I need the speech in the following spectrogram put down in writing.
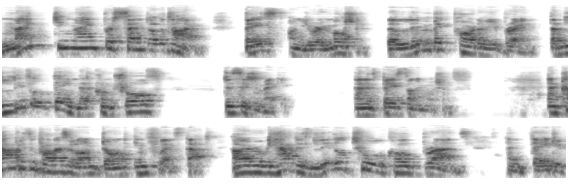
99% of the time based on your emotion, the limbic part of your brain, that little thing that controls decision making, and it's based on emotions. And companies and products alone don't influence that. However, we have this little tool called brands, and they do,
